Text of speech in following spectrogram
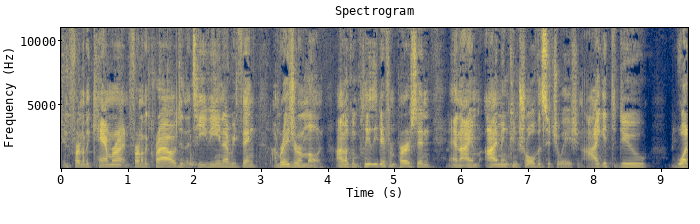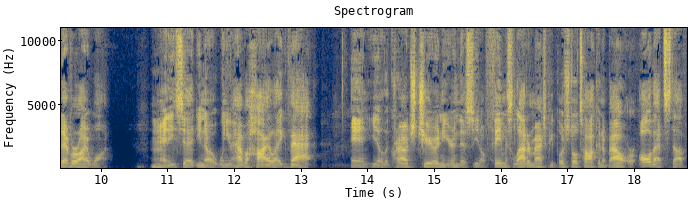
in front of the camera, in front of the crowds and the TV and everything, I'm Razor Ramon. I'm a completely different person and I'm I'm in control of the situation. I get to do whatever I want. Hmm. And he said, you know, when you have a high like that, and you know the crowd's cheering, you're in this you know famous ladder match people are still talking about, or all that stuff,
